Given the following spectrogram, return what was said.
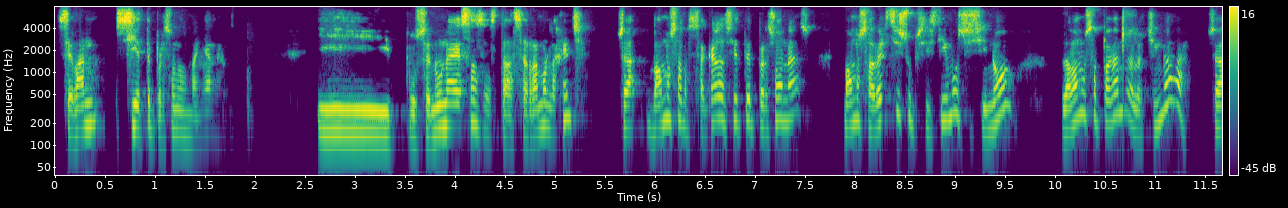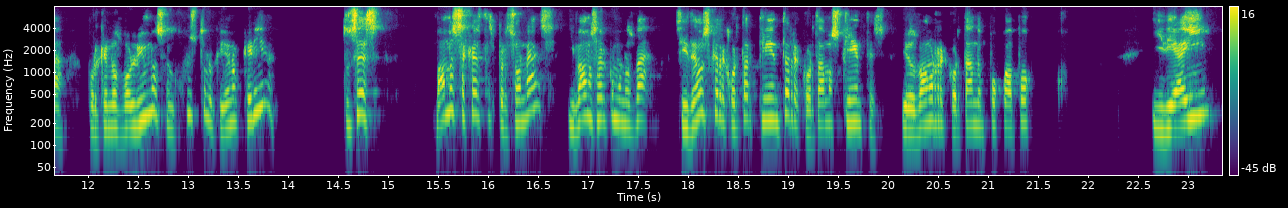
Se van siete personas mañana y pues en una de esas hasta cerramos la agencia. O sea, vamos a sacar a siete personas, vamos a ver si subsistimos y si no, la vamos a pagar a la chingada. O sea, porque nos volvimos en justo lo que yo no quería. Entonces, vamos a sacar a estas personas y vamos a ver cómo nos va. Si tenemos que recortar clientes, recortamos clientes y los vamos recortando poco a poco. Y de ahí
